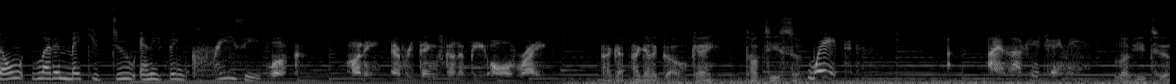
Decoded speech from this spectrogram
Don't let him make you do anything crazy. Look, honey, everything's gonna be alright. I got I gotta go, okay? Talk to you soon. Wait. I love you, Jamie. Love you too.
